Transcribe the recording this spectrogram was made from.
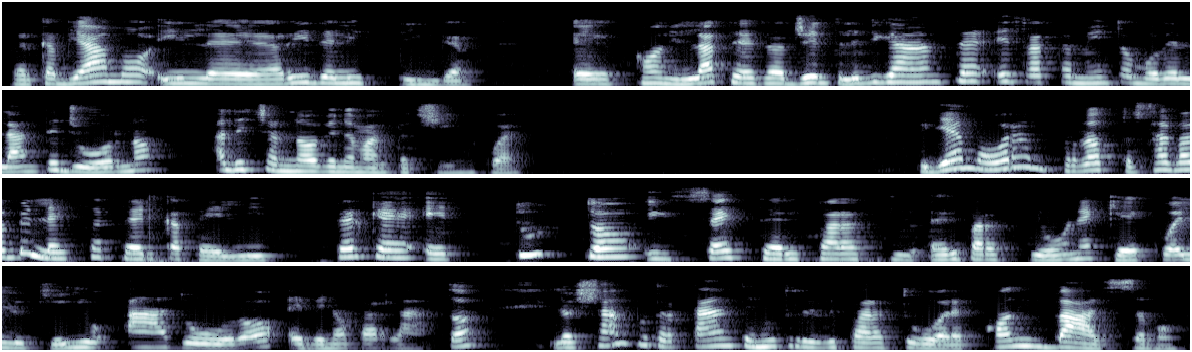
Perché abbiamo il ride lifting eh, con il latte detergente levigante e il trattamento modellante giorno a 19,95 vediamo ora un prodotto salva bellezza per i capelli perché è tutto il set riparazione che è quello che io adoro e ve ne ho parlato lo shampoo trattante nutri riparatore con il balsamo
